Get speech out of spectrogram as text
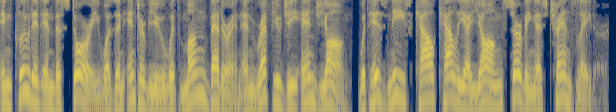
Included in the story was an interview with Hmong veteran and refugee Eng Yang, with his niece Kao Kalia Yang serving as translator.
